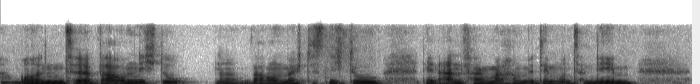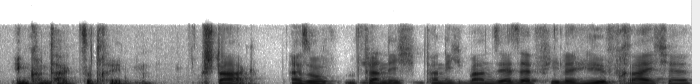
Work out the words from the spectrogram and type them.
Mhm. Und äh, warum nicht du? Ne? Warum möchtest nicht du den Anfang machen, mit dem Unternehmen in Kontakt zu treten? Stark. Also fand ich, fand ich, waren sehr, sehr viele hilfreiche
